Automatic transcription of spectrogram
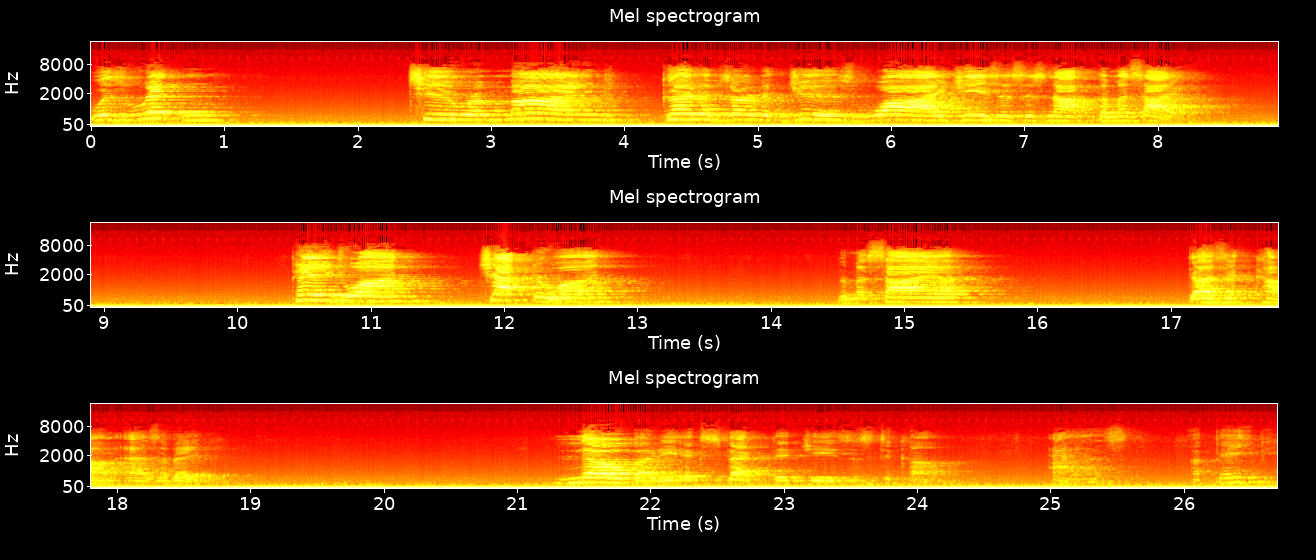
was written to remind good observant Jews why Jesus is not the Messiah. Page 1, chapter 1, the Messiah doesn't come as a baby. Nobody expected Jesus to come as a baby.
